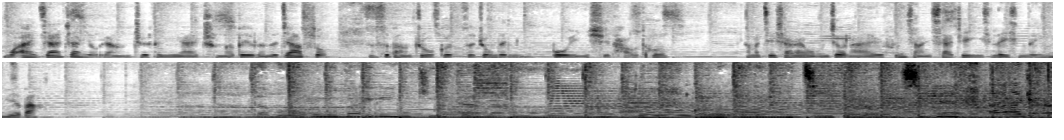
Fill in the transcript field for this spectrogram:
母爱加占有，让这份溺爱成了贝伦的枷锁，死死绑住歌词中的你，不允许逃脱。那么接下来我们就来分享一下这一类型的音乐吧。奪いに来たらこの手で打ち殺してあげる。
